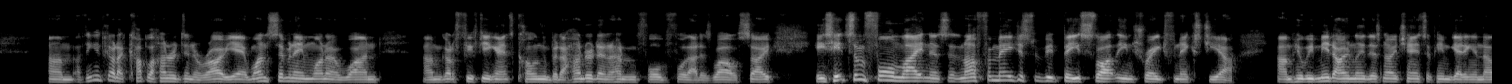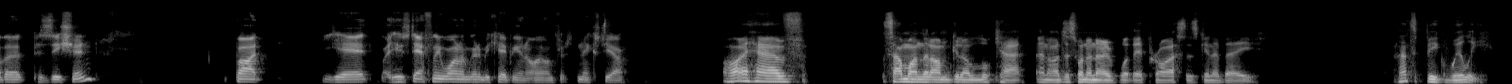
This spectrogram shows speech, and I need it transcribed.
Um, I think he's got a couple of hundreds in a row. Yeah, 117, 101. Um, got a 50 against Collingwood, but 100 and 104 before that as well. So he's hit some form late, and it's enough for me just to be- slightly intrigued for next year. Um, he'll be mid only. There's no chance of him getting another position. But yeah, he's definitely one I'm going to be keeping an eye on for next year. I have someone that I'm going to look at, and I just want to know what their price is going to be. That's Big Willie,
